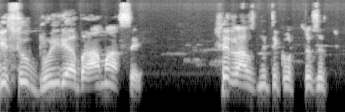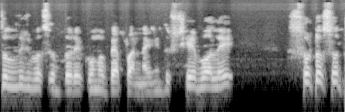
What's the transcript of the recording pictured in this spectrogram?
কিছু বুইরা ভাম আছে, সে রাজনীতি করতেছে চল্লিশ বছর ধরে, কোনো ব্যাপার না, কিন্তু সে বলে ছোট ছোট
